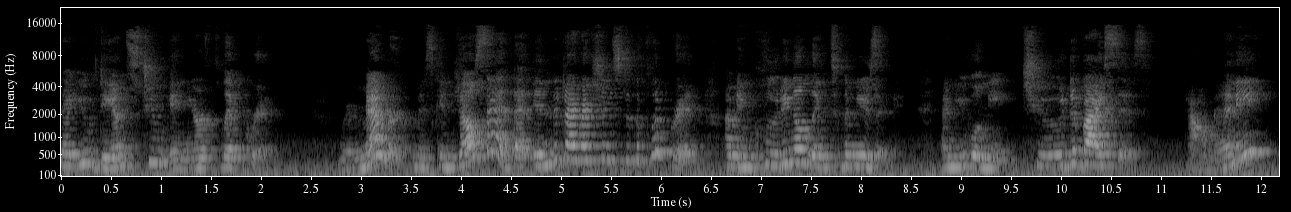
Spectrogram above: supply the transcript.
that you dance to in your Flipgrid. Remember, Ms. Gingell said that in the directions to the Flipgrid, I'm including a link to the music. And you will need two devices. How many?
